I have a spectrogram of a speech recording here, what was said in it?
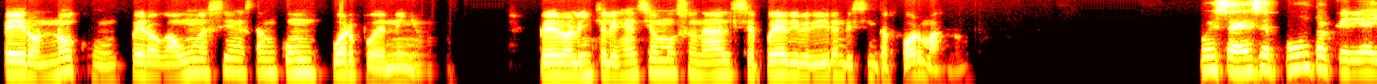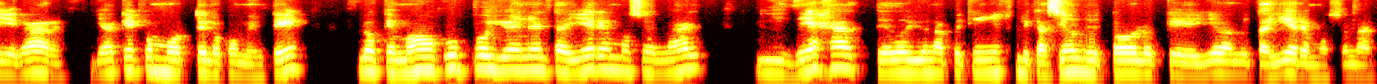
pero no con, pero aún así están con un cuerpo de niño. Pero la inteligencia emocional se puede dividir en distintas formas, ¿no? Pues a ese punto quería llegar, ya que como te lo comenté, lo que más ocupo yo en el taller emocional y deja, te doy una pequeña explicación de todo lo que lleva mi taller emocional.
